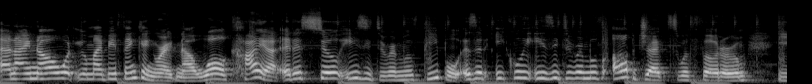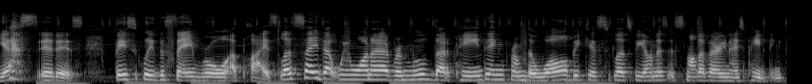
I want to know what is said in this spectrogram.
And I know what you might be thinking right now. Well, Kaya, it is so easy to remove people. Is it equally easy to remove objects with Photoroom? Yes, it is. Basically, the same rule applies. Let's say that we want to remove that painting from the wall because, let's be honest, it's not a very nice painting.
